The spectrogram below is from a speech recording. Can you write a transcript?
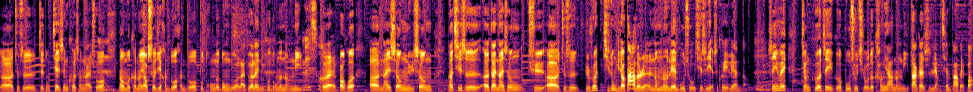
呃就是这种健身课程来说，嗯那我们可能要设计很多很多不同的动作来锻炼你不同的能力。没错，对，包括呃男生女生，那其实呃在男生去呃就是比如说体重比较大的人能不能练步数，其实也是可以练的，嗯，是因为整个这个步数球的抗压能力大概是两千八百磅，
